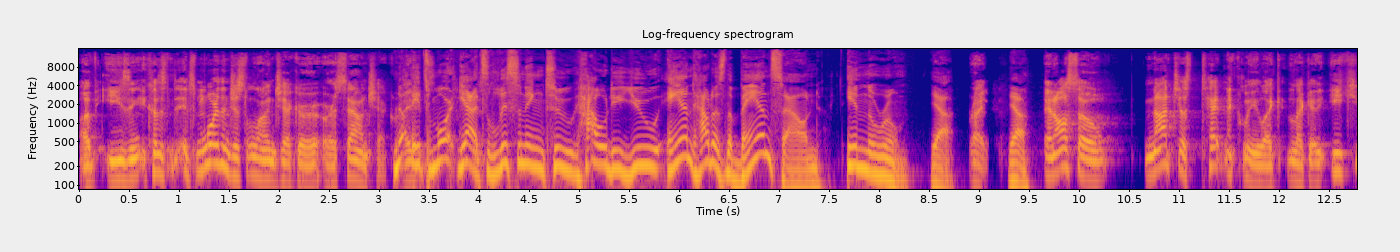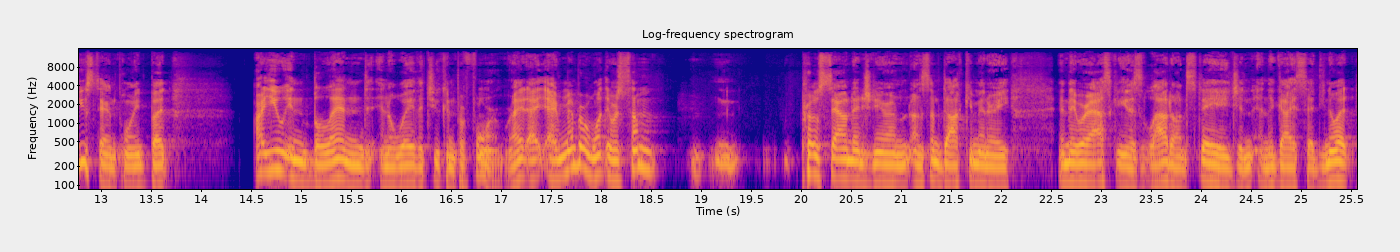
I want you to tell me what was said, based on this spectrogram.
of easing? Because it's more than just a line check or, or a sound check, right? No, it's more, yeah, it's listening to how do you and how does the band sound in the room. Yeah. Right. Yeah. And also, not just technically like like an EQ standpoint, but are you in blend in a way that you can perform? Right. I, I remember what there was some pro sound engineer on, on some documentary, and they were asking, "Is it loud on stage?" And, and the guy said, "You know what?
